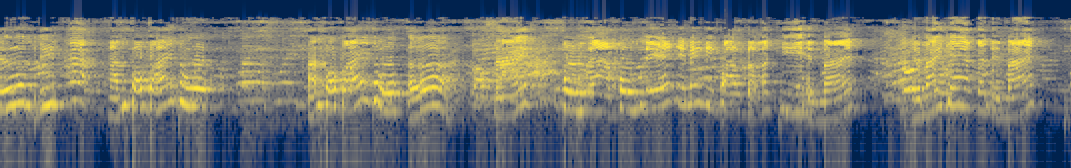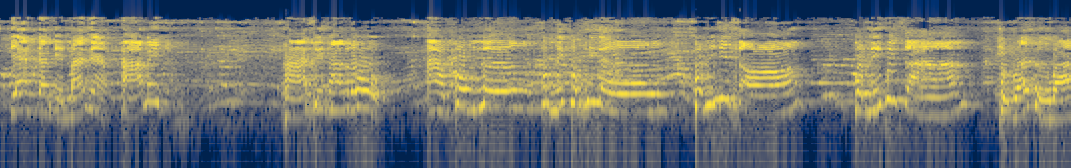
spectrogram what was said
ยืนดีมากหันฝอฟ้าให้ถูกหันฝอฟ้าให้ถูก เออ ไหนกลุ่มอะกลุ่มนี้นี่ไม่มีความสามัคคีเห็นไหมเห็นไหมแยกกันเห็นไหมแยกกันเห็นไหมเนี่ย หาไม่ หาสิคะลูกอ้าวกลุ่มหนึ่งกลุ่มนี้กลุ่มที่หนึ่งกลุ่มนี้ที่สองกลุ่มนี้ที่สามถูกแล้ถือไว้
